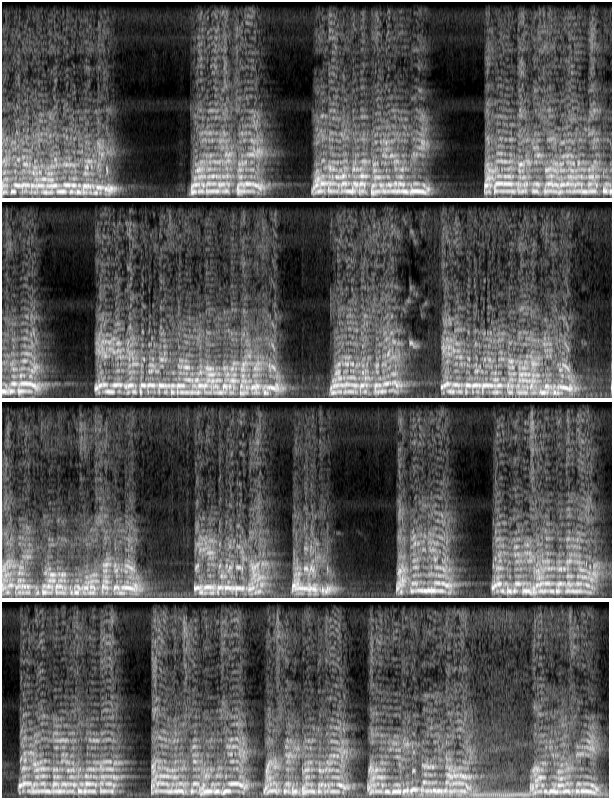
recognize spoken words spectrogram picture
নাকি ওদের বাবা নরেন্দ্র মোদী করে দিয়েছে? দু সালে মমতা বন্দ্যোপাধ্যায় রেলমন্ত্রী, তখন তারকেশ্বর হয়ে আরামবাগ টু বিষ্ণুপুর, এই রেল প্রকল্পের সূচনা মমতা বন্দ্যোপাধ্যায় করেছিল। দু হাজার দশ সালে এই রেল প্রকল্পের অনেকটা কাজ আগিয়েছিল। তারপরে কিছু রকম, কিছু সমস্যার জন্য এই রেল প্রকল্পের কাজ বন্ধ হয়েছিল। তৎকালীন দিনেও ওই বিজেপির ষড়যন্ত্রকারীরা, ওই রাম বামের অশুভ তারা মানুষকে ভুল বুঝিয়ে, মানুষকে বিভ্রান্ত করে বাবাদিগির কৃতিত্ব যদি দিতে হয় বাবাদিগির মানুষকে দিন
